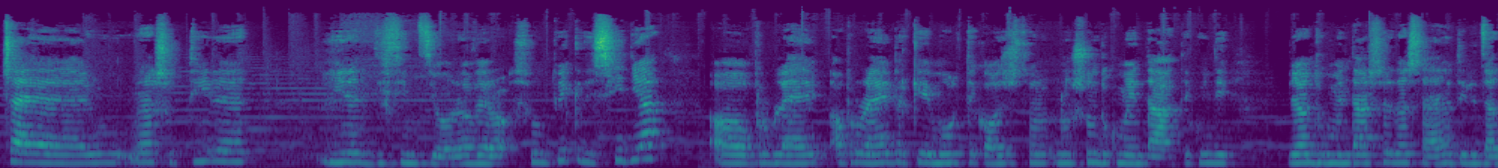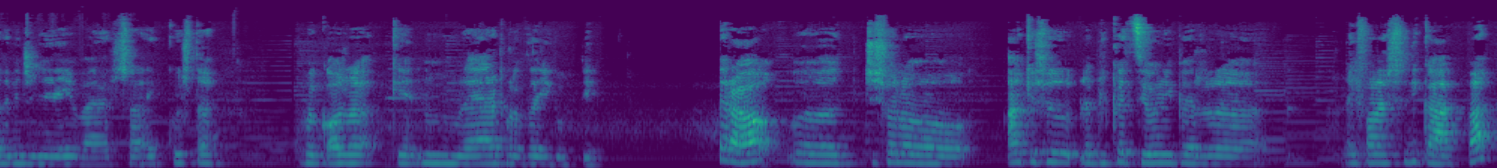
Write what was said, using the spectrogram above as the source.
c'è una sottile linea di distinzione, ovvero su un tweak di Cydia ho problemi, ho problemi perché molte cose sono, non sono documentate, quindi bisogna documentarselo da sé utilizzando l'ingegneria inversa e questa è qualcosa che non è alla portata di tutti. Però eh, ci sono anche sulle applicazioni per eh, l'iPhone SDK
